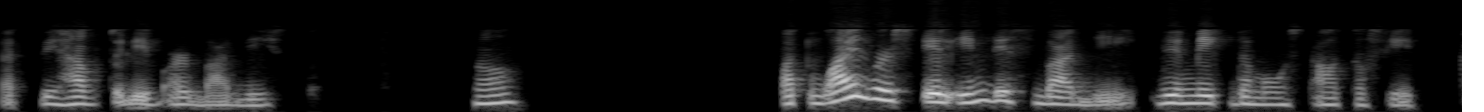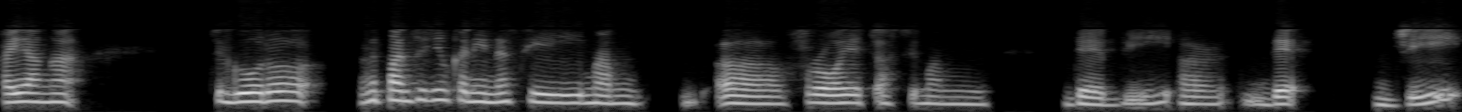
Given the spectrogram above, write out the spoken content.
that we have to leave our bodies. No? But while we're still in this body, we make the most out of it. Kaya nga, siguro, napansin nyo kanina si Ma'am uh, Froy at si Ma'am Debbie, or De G,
